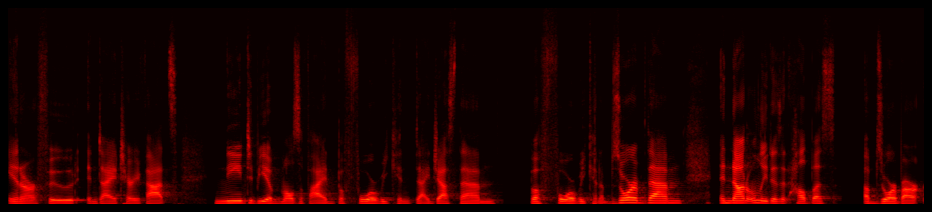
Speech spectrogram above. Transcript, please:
in our food, and dietary fats need to be emulsified before we can digest them, before we can absorb them. And not only does it help us absorb our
